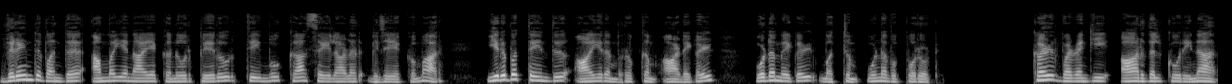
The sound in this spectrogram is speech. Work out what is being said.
விரைந்து வந்த அம்மையநாயக்கனூர் பேரூர் திமுக செயலாளர் விஜயகுமார் இருபத்தைந்து ஆயிரம் ரொக்கம் ஆடைகள் உடைமைகள் மற்றும் உணவுப் பொருட்கள் வழங்கி ஆறுதல் கூறினார்.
